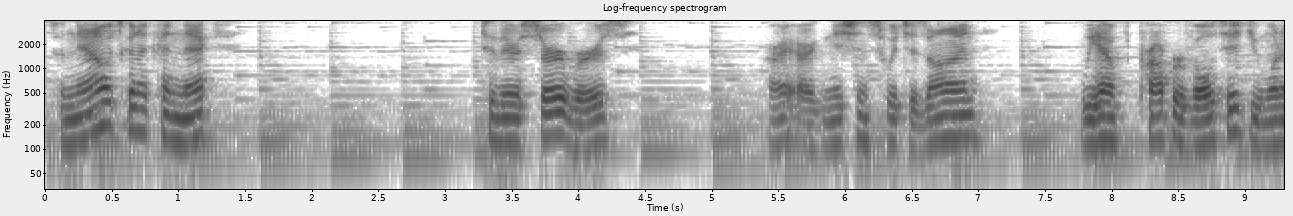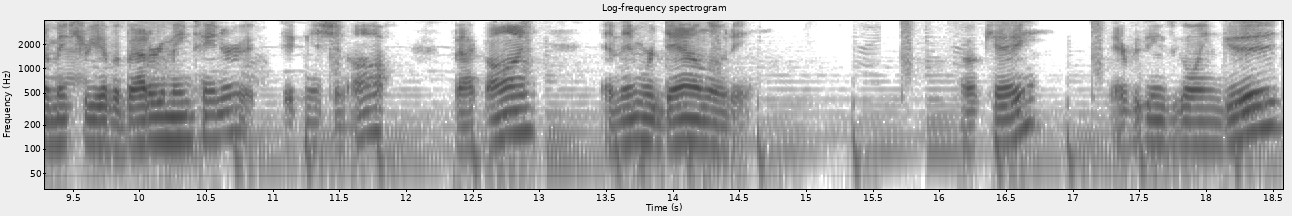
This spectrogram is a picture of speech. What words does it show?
so now it's gonna connect to their servers. All right, our ignition switch is on. We have proper voltage. You wanna make sure you have a battery maintainer. Ignition off, back on, and then we're downloading. Okay, everything's going good.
